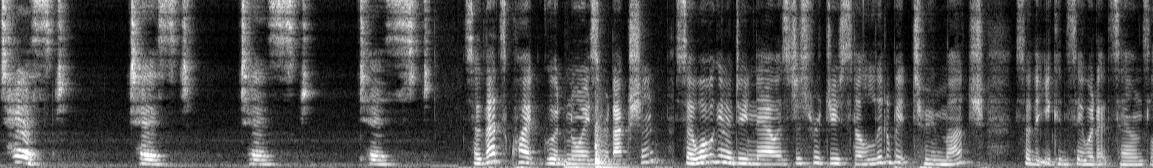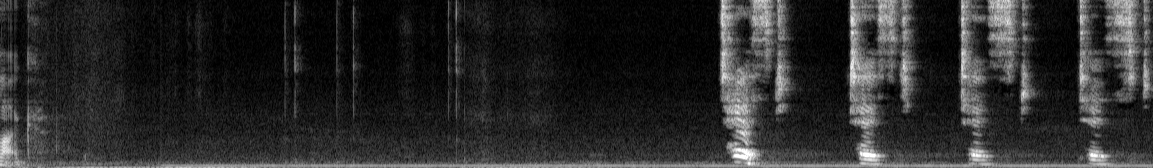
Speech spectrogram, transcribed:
Test, test, test, test. So that's quite good noise reduction. So what we're going to do now is just reduce it a little bit too much so that you can see what it sounds like. Test, test, test, test.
